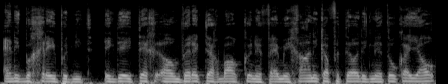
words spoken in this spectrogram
En ik begreep het niet. Ik deed tegen, eh, um, werktuigbouwkunde en mechanica, vertelde ik net ook aan jou.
